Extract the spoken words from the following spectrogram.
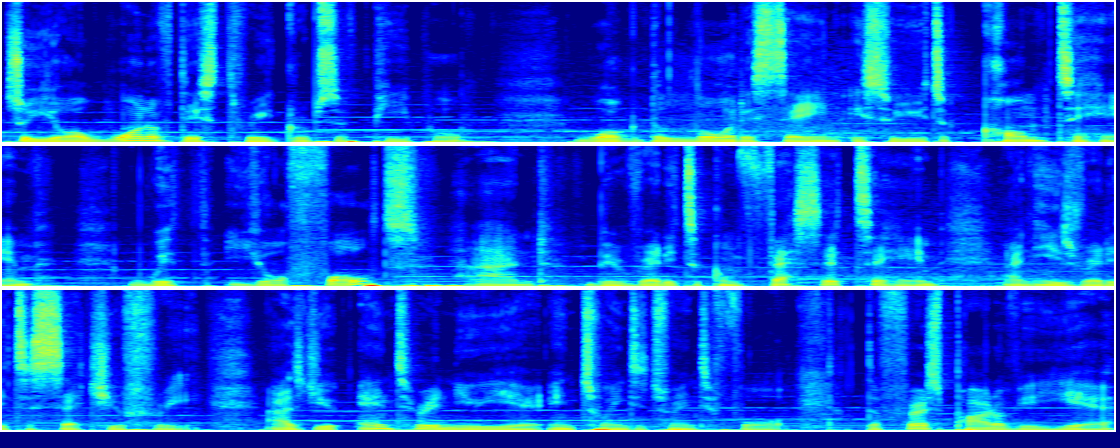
So you are one of these three groups of people. What the Lord is saying is for you to come to Him with your faults and be ready to confess it to Him, and He's ready to set you free. As you enter a new year in 2024, the first part of your year,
